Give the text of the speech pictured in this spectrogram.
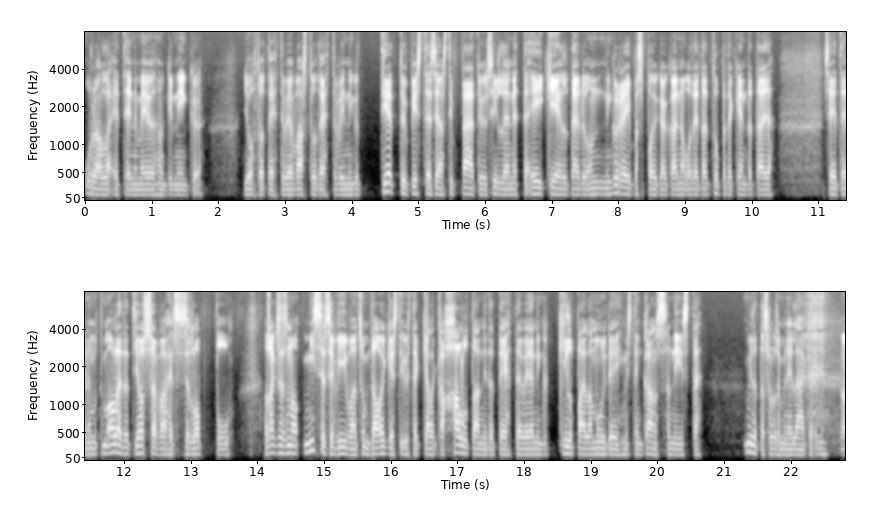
uralla eteneminen johonkin niin johtotehtäviin ja vastuutehtäviin niin tiettyyn pisteeseen asti päätyy silleen, että ei kieltäydy, on niin kuin reipas poika, joka aina otetaan, tuppa tekemään tätä ja se etenee, mutta mä oletan, että jossain vaiheessa se loppuu. Osaatko sä sanoa, missä se viiva on, että sun pitää oikeasti yhtäkkiä alkaa haluta niitä tehtäviä ja niin kilpailla muiden ihmisten kanssa niistä? Millä tasolla se menee lääkärin? No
